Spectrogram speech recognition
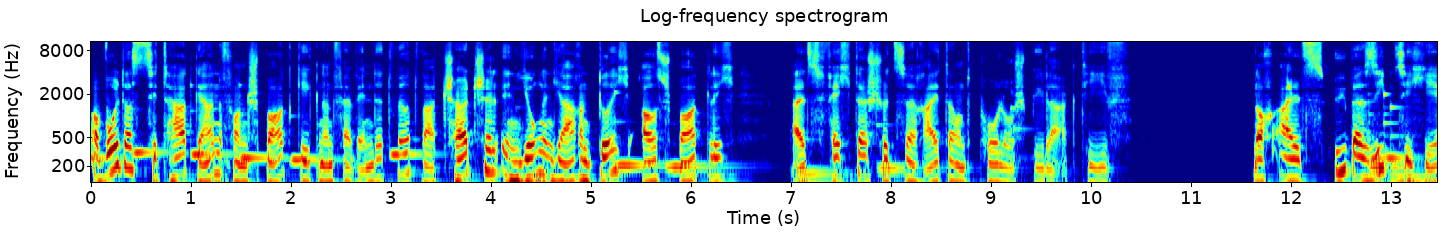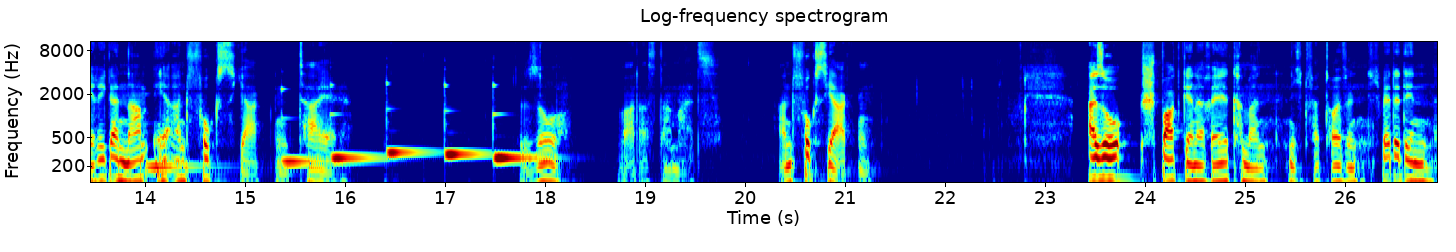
Obwohl das Zitat gerne von Sportgegnern verwendet wird, war Churchill in jungen Jahren durchaus sportlich als Fechter, Schütze, Reiter und Polospieler aktiv. Noch als über 70-Jähriger nahm er an Fuchsjagden teil. So war das damals an Fuchsjagden. Also Sport generell kann man nicht verteufeln. Ich werde den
